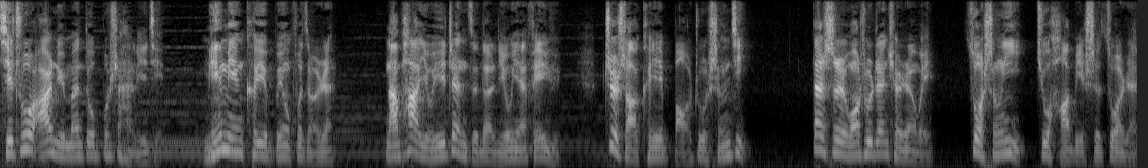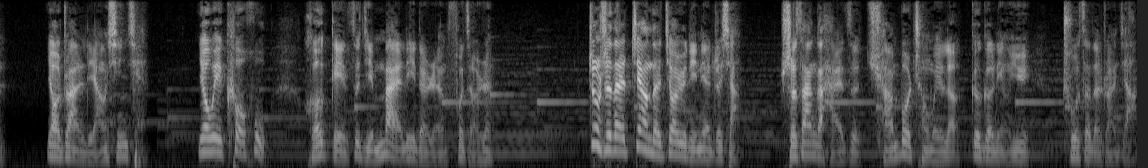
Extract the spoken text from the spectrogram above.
起初，儿女们都不是很理解，明明可以不用负责任，哪怕有一阵子的流言蜚语，至少可以保住生计。但是王淑珍却认为，做生意就好比是做人，要赚良心钱，要为客户和给自己卖力的人负责任。正是在这样的教育理念之下，十三个孩子全部成为了各个领域出色的专家。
